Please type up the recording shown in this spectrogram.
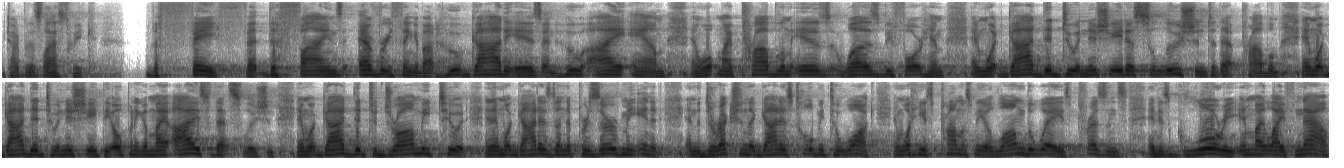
We talked about this last week. The faith that defines everything about who God is and who I am and what my problem is was before him and what God did to initiate a solution to that problem and what God did to initiate the opening of my eyes to that solution and what God did to draw me to it and then what God has done to preserve me in it and the direction that God has told me to walk and what he has promised me along the way his presence and his glory in my life now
